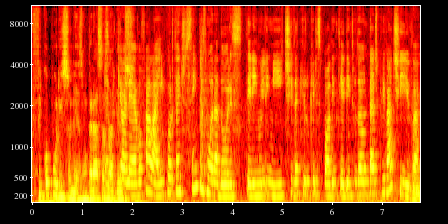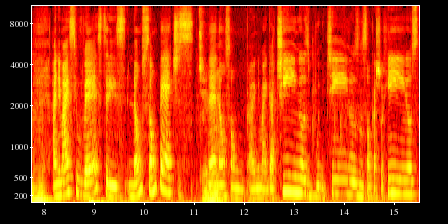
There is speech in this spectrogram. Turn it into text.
ficou por isso mesmo, graças é porque, a Deus. Olha, eu vou falar, é importante sempre os moradores terem o limite daquilo que eles podem ter dentro da unidade privativa. Uhum. Animais silvestres não são pets, Sim. né? Não são animais gatinhos, bonitinhos, não são cachorrinhos,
